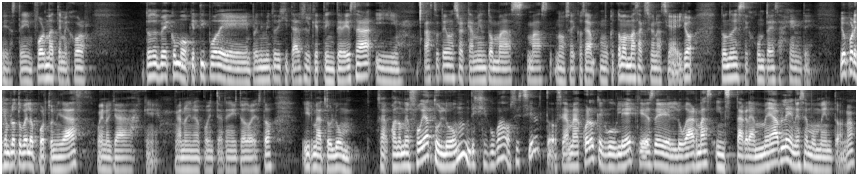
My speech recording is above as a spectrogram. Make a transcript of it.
este, infórmate mejor. Entonces ve como qué tipo de emprendimiento digital es el que te interesa y hasta tener un acercamiento más, más, no sé, o sea, como que toma más acción hacia ello, donde se junta esa gente. Yo, por ejemplo, tuve la oportunidad, bueno, ya que gano dinero por internet y todo esto, irme a Tulum. O sea, cuando me fui a Tulum, dije, wow, sí es cierto. O sea, me acuerdo que googleé que es el lugar más instagrameable en ese momento, ¿no?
